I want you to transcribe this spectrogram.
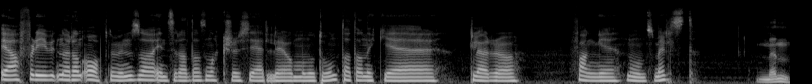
Ja, fordi når han åpner munnen, så innser han at han snakker så kjedelig og monotont at han ikke klarer å fange noen som helst. Men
